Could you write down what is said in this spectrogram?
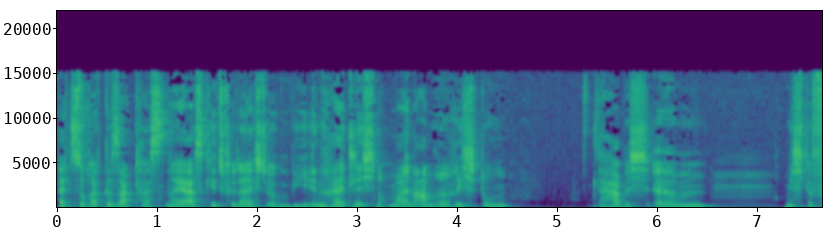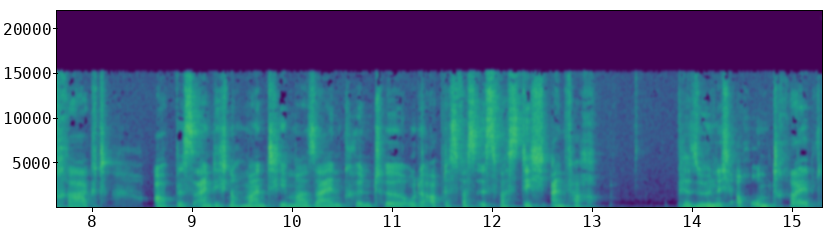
Als du gerade gesagt hast, naja, es geht vielleicht irgendwie inhaltlich nochmal in andere Richtung, da habe ich ähm, mich gefragt, ob es eigentlich nochmal ein Thema sein könnte oder ob das was ist, was dich einfach persönlich auch umtreibt.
